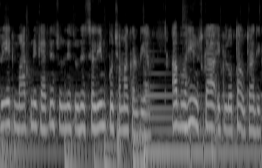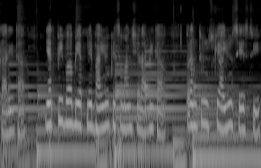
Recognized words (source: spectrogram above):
वे एक मात में कहते सुनने सुनने सलीम को क्षमा कर दिया। अब वही उसका इकलौता उत्तराधिकारी था। यद्यपि वह भी अपने भाइयों के समान शराबी था परंतु उसकी आयु शेष थी।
